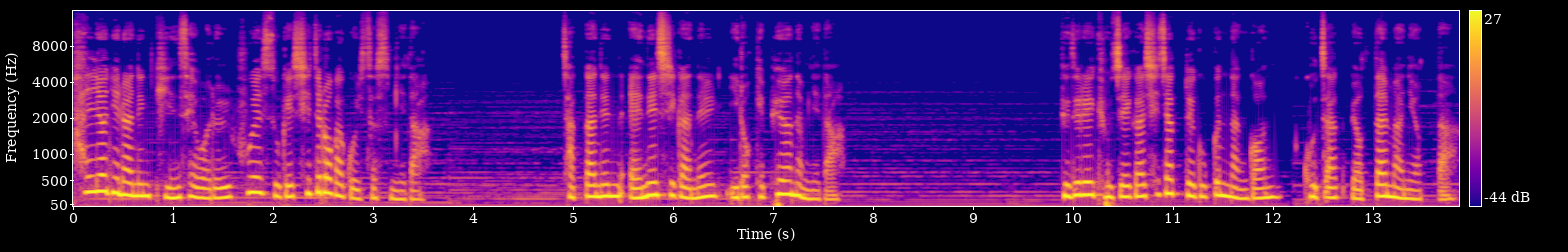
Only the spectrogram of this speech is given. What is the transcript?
8년이라는 긴 세월을 후회 속에 시들어가고 있었습니다. 작가는 앤의 시간을 이렇게 표현합니다. 그들의 교제가 시작되고 끝난 건 고작 몇 달 만이었다.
